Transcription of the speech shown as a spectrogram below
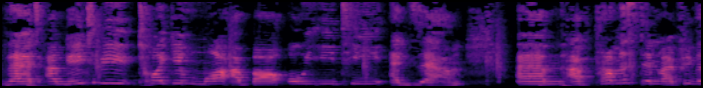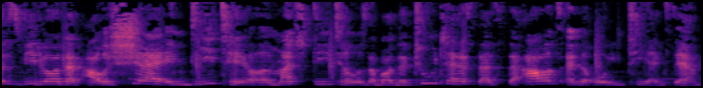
that I'm going to be talking more about OET exam um i've promised in my previous video that i'll share in detail uh, much details about the two tests that's the IELTS and the oet exam.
